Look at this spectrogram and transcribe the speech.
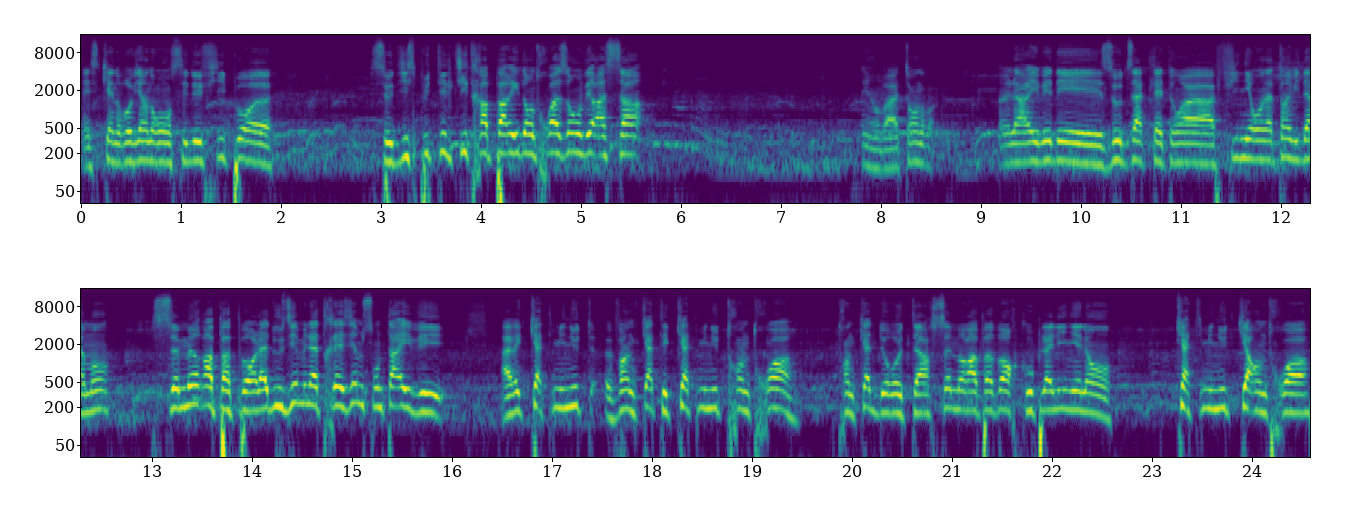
Est-ce qu'elles reviendront ces deux filles pour euh, se disputer le titre à Paris dans 3 ans? On verra ça. Et on va attendre l'arrivée des autres athlètes. On va finir, on attend évidemment Summer Rappaport. La 12e et la 13e sont arrivées avec 4 minutes 24 et 4 minutes 33. 34 de retard. Summer Rappaport coupe la ligne élan. 4 minutes 43.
